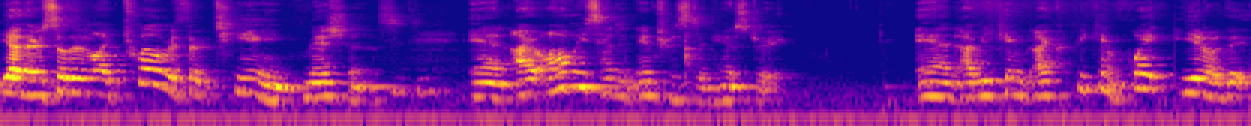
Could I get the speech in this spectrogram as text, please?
yeah, there's so there's like 12 or 13 missions. Mm-hmm and I always had an interest in history. And I became I became quite you know the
